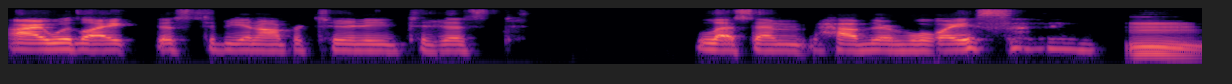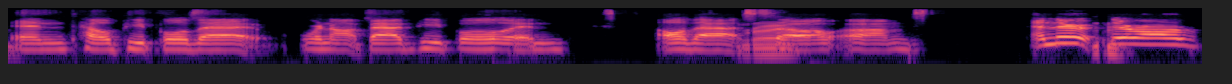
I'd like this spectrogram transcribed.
i would like this to be an opportunity to just let them have their voice mm. and tell people that we're not bad people and all that right. so um and there mm. there are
